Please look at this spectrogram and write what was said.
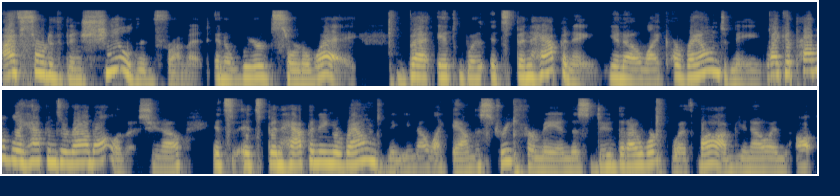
I've sort of been shielded from it in a weird sort of way but it it's been happening you know like around me like it probably happens around all of us you know? It's it's been happening around me you know like down the street for me and this dude that i work with bob you know and all,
